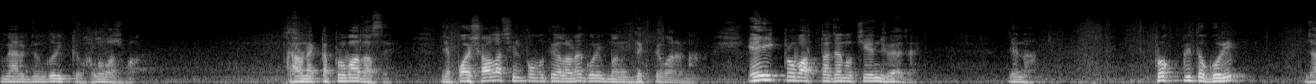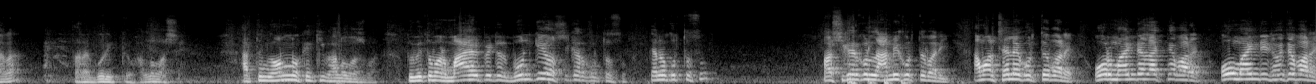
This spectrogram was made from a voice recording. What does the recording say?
তুমি আরেকজন গরিবকে ভালোবাসবা। কারণ একটা প্রবাদ আছে যে পয়সাওয়ালা, শিল্পপতিওয়ালারা গরিব মানুষ দেখতে পারে না। এই প্রবাদটা যেন চেঞ্জ হয়ে যায়। যে না, প্রকৃত গরিব যারা তারা গরিবকে ভালোবাসে। আর তুমি অন্যকে কি ভালোবাসবা? তুমি তোমার মায়ের পেটের বোনকেই অস্বীকার করতেছো। কেন করতেছো? অস্বীকার করলে আমি করতে পারি, আমার ছেলে করতে পারে, ওর মাইন্ডে লাগতে পারে, ও মাইন্ডেড হইতে পারে,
